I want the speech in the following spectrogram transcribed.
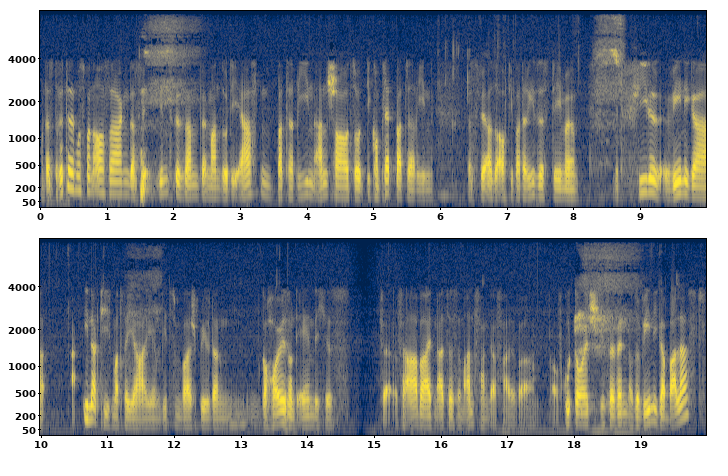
Und das Dritte muss man auch sagen, dass wir insgesamt, wenn man so die ersten Batterien anschaut, so die Komplettbatterien, dass wir also auch die Batteriesysteme mit viel weniger Inaktivmaterialien, wie zum Beispiel dann Gehäuse und ähnliches, ver verarbeiten, als das am Anfang der Fall war. Auf gut Deutsch, wir verwenden also weniger Ballast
